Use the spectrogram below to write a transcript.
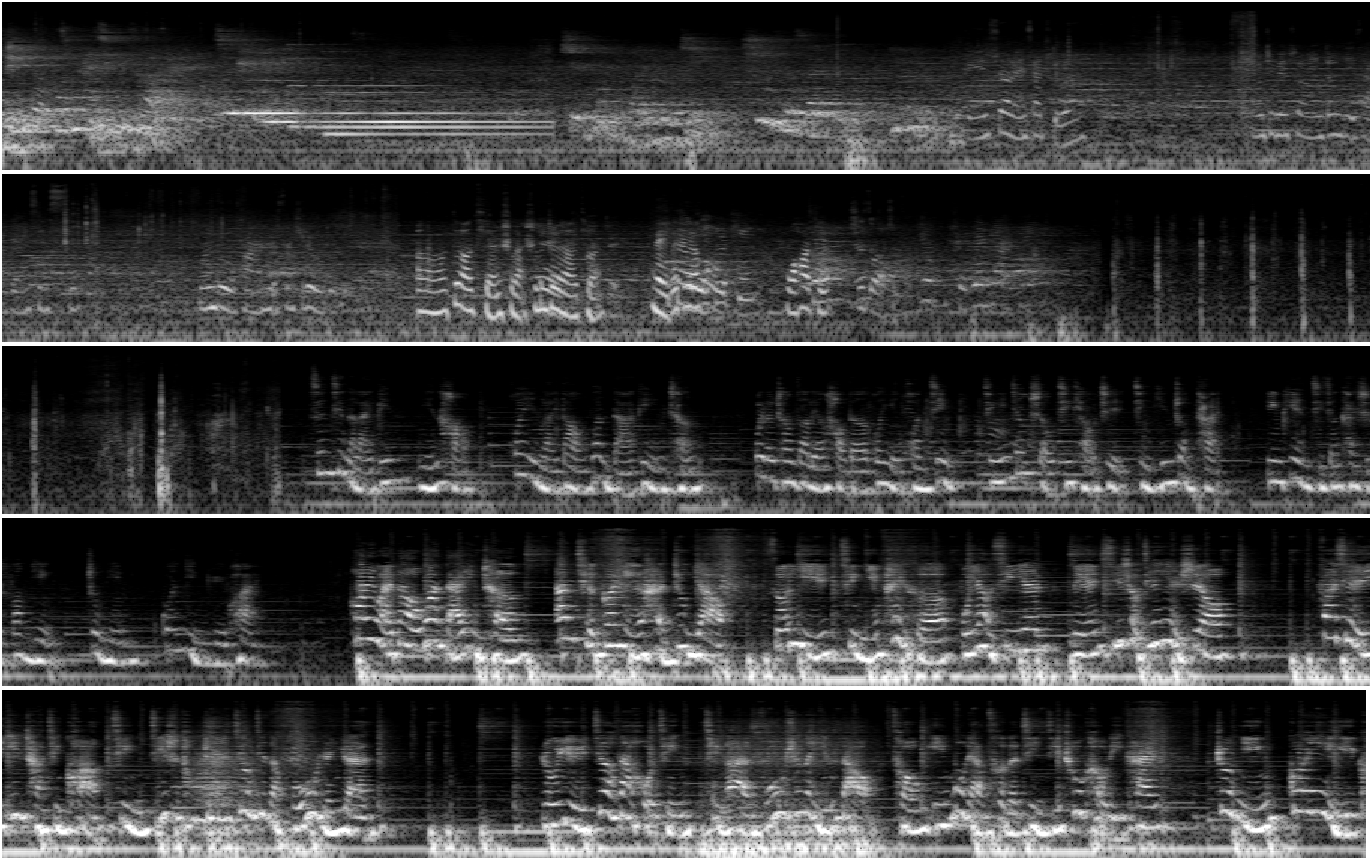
您观看行客。给您需要量一下体温，我们这边需要您登记一下个人信息。温度的话是三十六度。呃，都要填是吧？身份证也要填。对。哪个填？五号填。五号填。直走，直走。手边第二尊敬的来宾，您好，欢迎来到万达电影城。为了创造良好的观影环境，请您将手机调至静音状态。影片即将开始放映，祝您观影愉快。欢迎来到万达影城，安全观影很重要，所以请您配合，不要吸烟，连洗手间也是哦。发现异常情况，请及时通知就近的服务人员。如遇较大火情，请按服务生的引导，从一目两侧的紧急出口离开。祝您观影愉快。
